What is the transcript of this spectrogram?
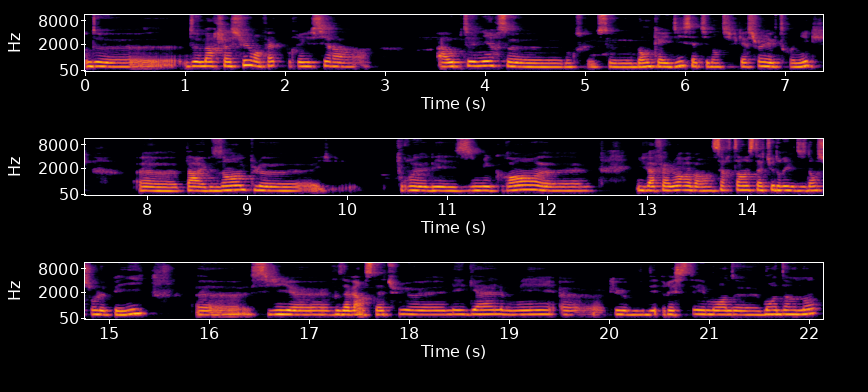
de de marche à suivre en fait pour réussir à à obtenir ce donc ce bank ID cette identification électronique. par exemple pour euh, les immigrants, euh, il va falloir avoir un certain statut de résidence sur le pays. Euh, si euh, vous avez un statut légal mais que vous restez moins de moins d'un an,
